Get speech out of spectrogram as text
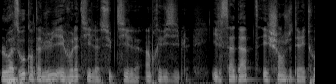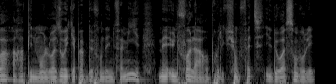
L'oiseau, quant à lui, est volatile, subtil, imprévisible. Il s'adapte et change de territoire rapidement. L'oiseau est capable de fonder une famille, mais une fois la reproduction faite, il doit s'envoler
